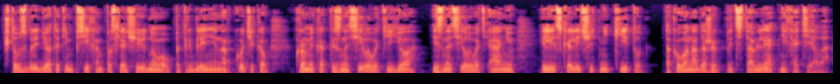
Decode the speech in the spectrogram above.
что взбредет этим психом после очередного употребления наркотиков, кроме как изнасиловать ее, изнасиловать Аню или искалечить Никиту. Такого она даже представлять не хотела.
